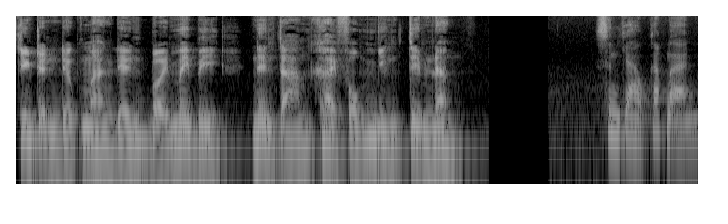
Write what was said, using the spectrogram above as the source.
Chương trình được mang đến bởi Maybe, nền tảng khai phóng những tiềm năng. Xin chào các bạn.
